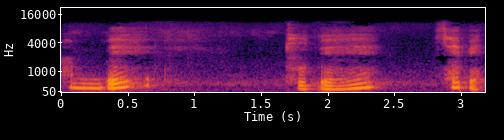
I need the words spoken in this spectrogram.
한 배, 두 배, 세 배.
